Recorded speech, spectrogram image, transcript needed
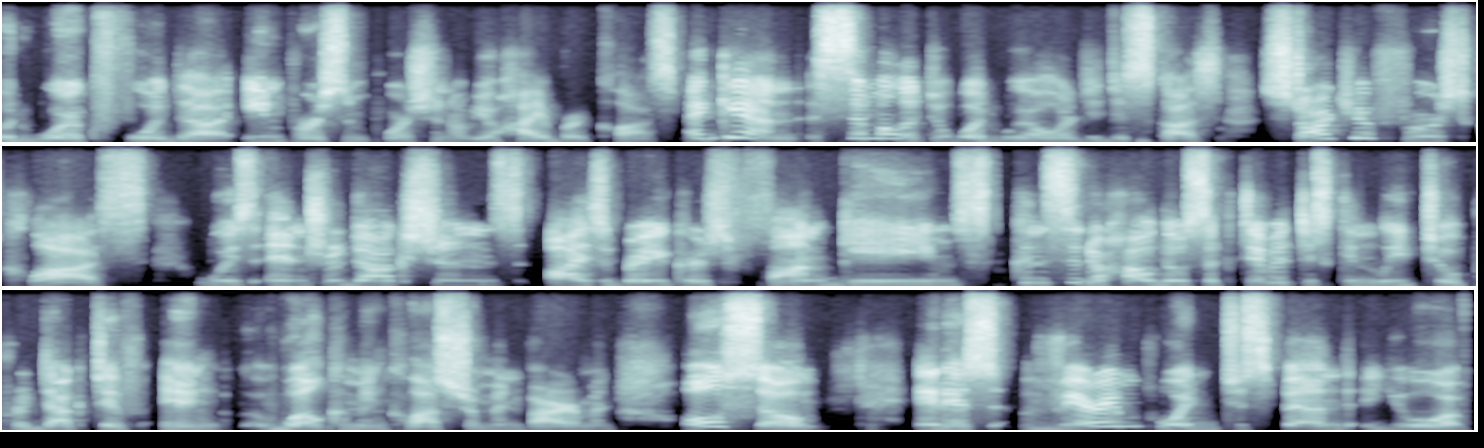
would work for the in-person portion of your hybrid class. Again, similar to what we already discussed, start your first class with introductions, icebreakers, fun games. Consider how those activities can lead to a productive and welcoming classroom environment. Also, it is very important to spend your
